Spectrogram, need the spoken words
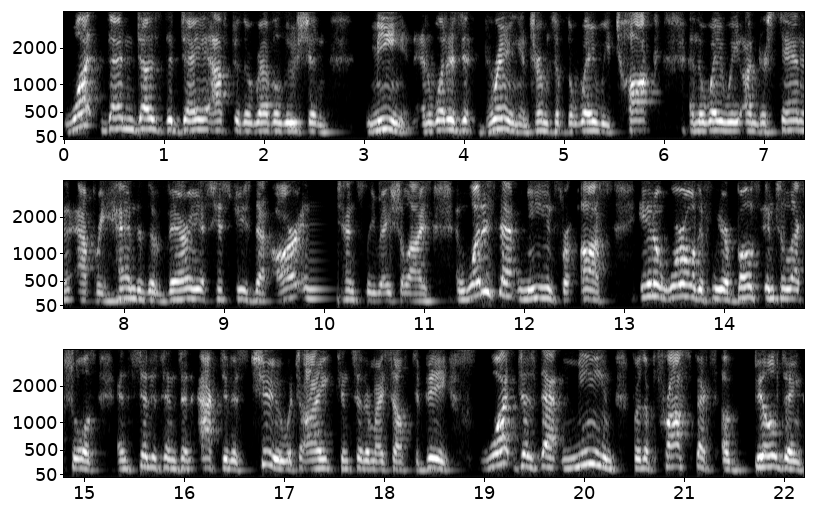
what then does the day after the revolution mean and what does it bring in terms of the way we talk and the way we understand and apprehend the various histories that are intensely racialized? And what does that mean for us in a world if we are both intellectuals and citizens and activists too which i consider myself to be? What does that mean for the prospects of building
